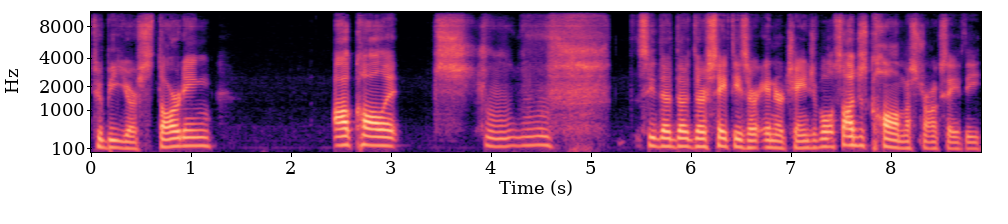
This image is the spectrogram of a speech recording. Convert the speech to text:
to be your starting. I'll call it. See, their, their, their safeties are interchangeable, so I'll just call him a strong safety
